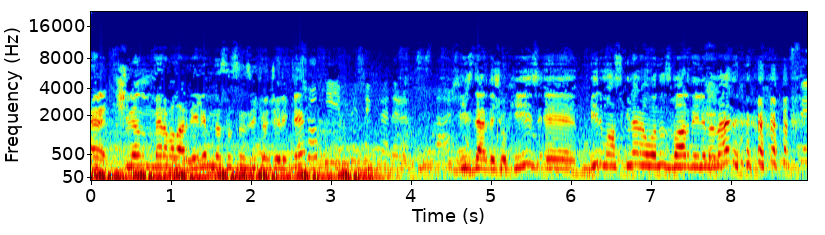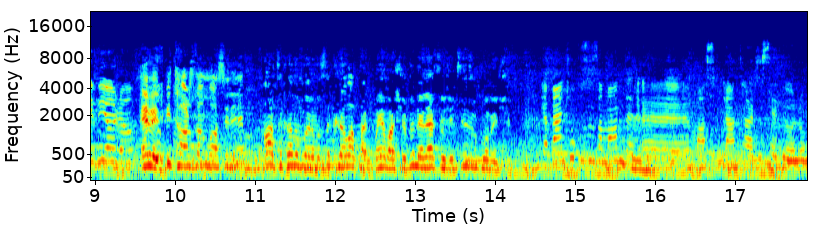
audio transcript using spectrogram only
Evet, Şirin Hanım merhabalar diyelim. Nasılsınız ilk öncelikle? Çok iyiyim, teşekkür ederim sizler. Bizler de çok iyiyiz. Ee, bir maskülen havanız var diyelim hemen. Seviyorum. evet, bir tarzdan bahsedelim. Artık hanımlarımız da kravat takmaya başladı. Neler söyleyeceksiniz bu konu için? Ya ben çok uzun zamandır e, maskülen tarzı seviyorum.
